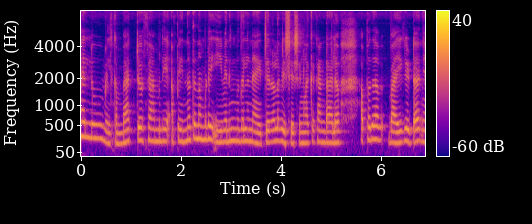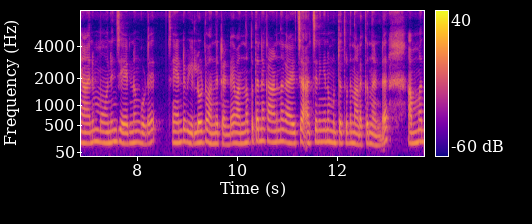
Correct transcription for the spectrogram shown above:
Hello welcome back to family. അപ്പോൾ ഇന്നത്തെ നമ്മുടെ ഈവനിങ് മുതൽ നൈറ്റ് വരെയുള്ള വിശേഷങ്ങളൊക്കെ കണ്ടാലോ? അപ്പോൾ അത് വൈകിട്ട് ഞാനും മോനും ചേട്ടനും കൂടെ ചേട്ടന്റെ വീട്ടിലോട്ട് വന്നിട്ടുണ്ട്. വന്നപ്പോൾ തന്നെ കാണുന്ന കാഴ്ച അച്ഛനിങ്ങനെ മുറ്റത്തോട്ട് നടക്കുന്നുണ്ട്. അമ്മ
